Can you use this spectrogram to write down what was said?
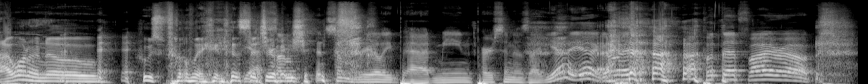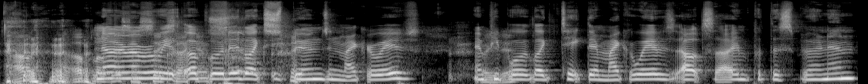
I want to know who's filming in this Yeah, situation. Some, some really bad, mean person is like, yeah, yeah, go ahead, put that fire out. I'll upload No, I this in remember we seconds. uploaded like spoons and microwaves, and Oh, people would like take their microwaves outside and put the spoon in.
